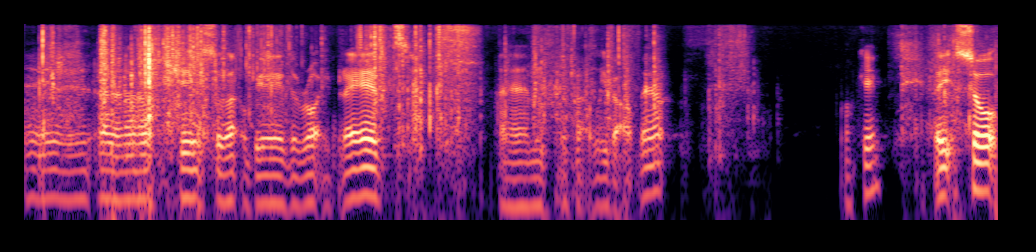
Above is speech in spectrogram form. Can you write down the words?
Uh, okay, so that'll be the roti bread. Um, I'll leave it up there. Okay, right, so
